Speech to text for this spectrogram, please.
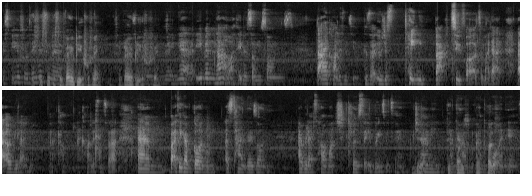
It's a beautiful thing. It's, it's, a, it's a very beautiful thing. It's a very It's a beautiful thing. thing. Yeah. Even now, I think there's some songs that I can't listen to because it would just take me back too far to my dad. Like I would be like, I can't, I can't listen to that. Um, but I think I've gone as time goes on. I realize how much closer it brings me to him. Do you know what I mean? it and does, how, it how does. important it is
